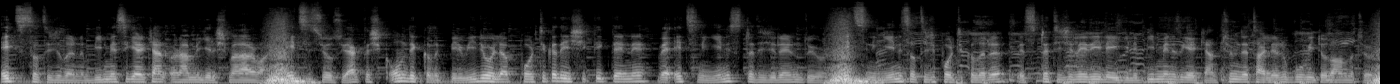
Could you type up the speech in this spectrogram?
Etsy satıcılarının bilmesi gereken önemli gelişmeler var. Etsy CEO'su yaklaşık 10 dakikalık bir videoyla politika değişikliklerini ve Etsy'nin yeni stratejilerini duyurdu. Etsy'nin yeni satıcı politikaları ve stratejileriyle ilgili bilmeniz gereken tüm detayları bu videoda anlatıyorum.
